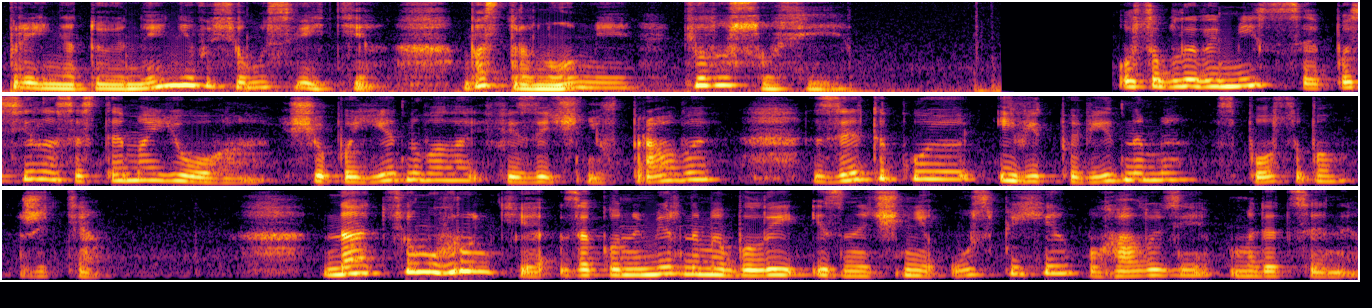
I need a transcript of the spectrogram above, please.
прийнятої нині в усьому світі, в астрономії, філософії. Особливе місце посіла система йога, що поєднувала фізичні вправи з етикою і відповідними способом життя. На цьому ґрунті закономірними були і значні успіхи в галузі медицини.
